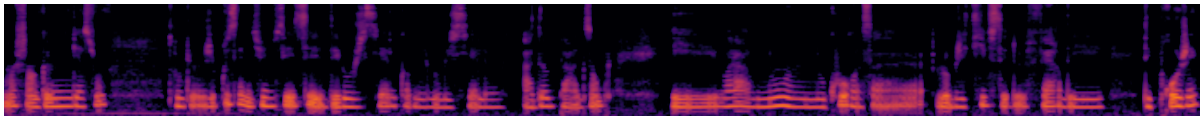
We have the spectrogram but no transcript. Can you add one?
moi je suis en communication, donc j'ai plus l'habitude d'utiliser des logiciels comme les logiciels Adobe par exemple. Et voilà, nous, euh, nos cours, l'objectif c'est de faire des, projets.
